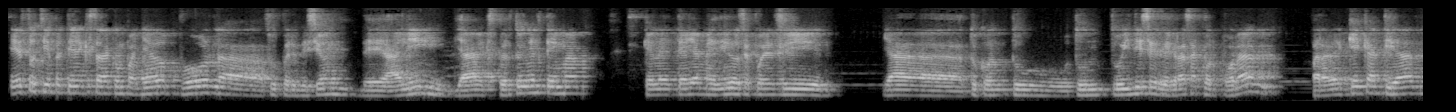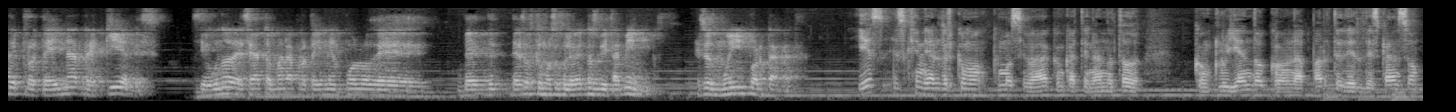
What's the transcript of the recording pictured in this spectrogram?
Esto siempre tiene que estar acompañado por la supervisión de alguien ya experto en el tema, que te haya medido, se puede decir, ya tu, tu, tu, tu índice de grasa corporal para ver qué cantidad de proteína requieres. Si uno desea tomar la proteína en polvo de, de, de, esos como suplementos vitamínicos. Eso es muy importante. Y es, es genial ver cómo, cómo se va concatenando todo. Concluyendo con la parte del descanso,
